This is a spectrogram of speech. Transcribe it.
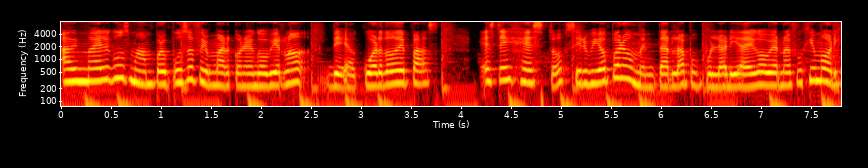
Abimael Guzmán propuso firmar con el gobierno de acuerdo de paz. Este gesto sirvió para aumentar la popularidad del gobierno de Fujimori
